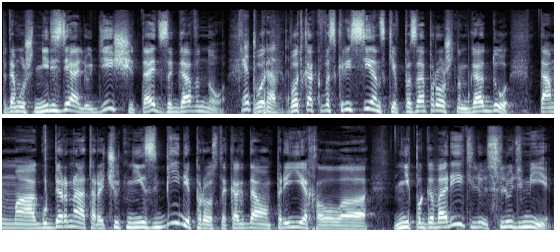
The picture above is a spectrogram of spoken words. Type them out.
потому что нельзя людей считать за говно. Это вот, правда. Вот как в Воскресенске в позапрошлом году, там а, губернатора чуть не избили просто, когда он приехал а, не поговорить с людьми,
